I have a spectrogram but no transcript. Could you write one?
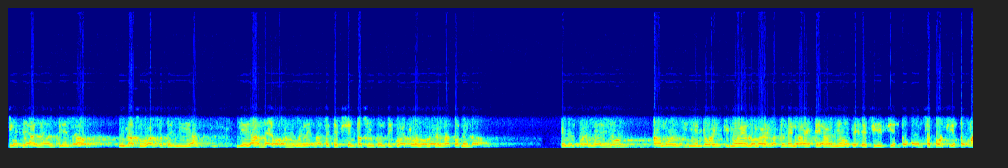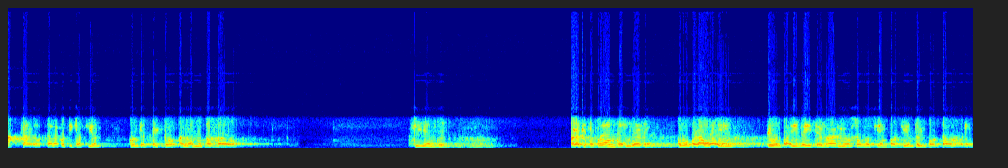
y este año empieza una suba sostenida, llegando a octubre a 754 dólares la tonelada. En el promedio estamos en 529 dólares la tonelada este año, es decir, 111% más caro está la cotización con respecto al año pasado. Siguiente. Para que se pueda entender, como Paraguay es un país mediterráneo, somos 100% importadores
